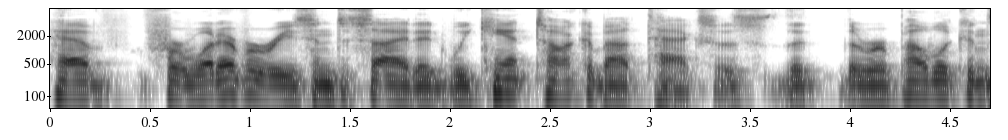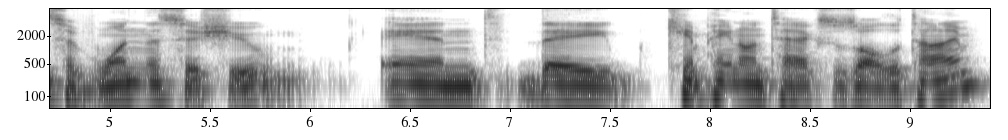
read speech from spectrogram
have, for whatever reason, decided we can't talk about taxes. The, the Republicans have won this issue and they campaign on taxes all the time.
